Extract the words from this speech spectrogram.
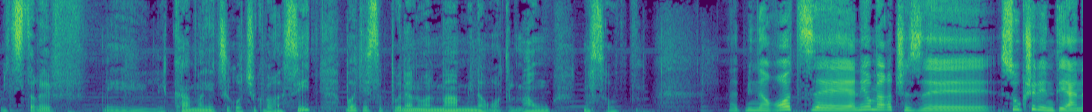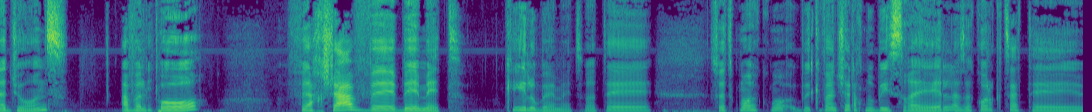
מצטרף אה, לכמה יצירות שכבר עשית. בואי תספרי לנו על מה המנהרות, על מה הוא נסוב. מנהרות זה, אני אומרת שזה סוג של אינדיאנה ג'ונס, אבל פה ועכשיו אה, באמת. כאילו באמת. זאת אומרת, אה, זאת אומרת, כמו, כמו, מכיוון שאנחנו בישראל, אז הכל קצת אה,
